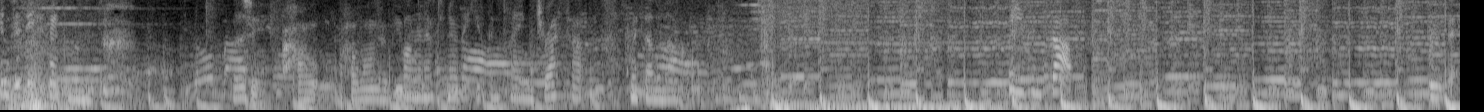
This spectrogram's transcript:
in visite cette Lizzie, how how long have you Long enough to know that you've been playing dress up with a muggle. Hey, you can stop. Prove it.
